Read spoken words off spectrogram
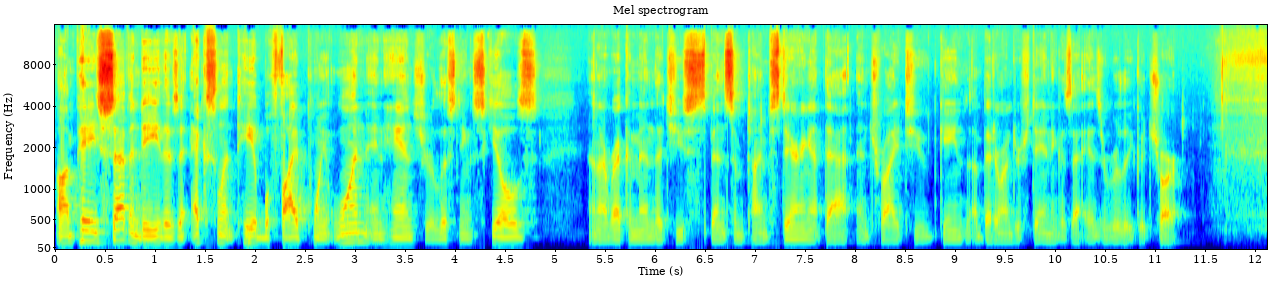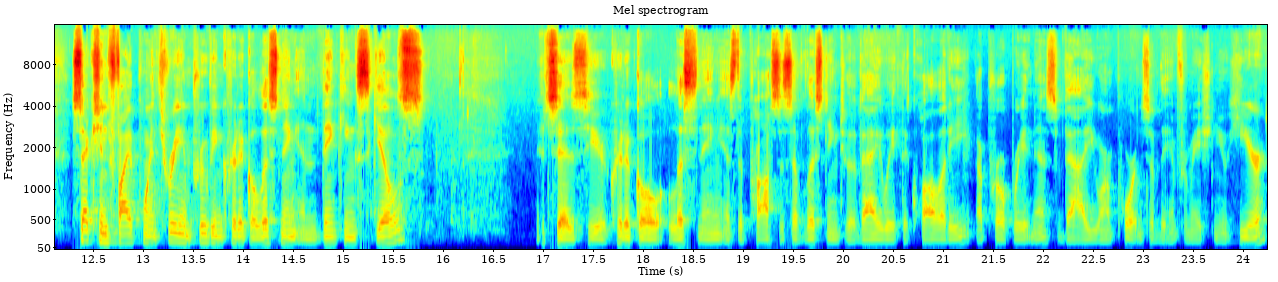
On page 70, there's an excellent table 5.1, Enhance Your Listening Skills, and I recommend that you spend some time staring at that and try to gain a better understanding because that is a really good chart. Section 5.3, Improving Critical Listening and Thinking Skills. It says here critical listening is the process of listening to evaluate the quality, appropriateness, value, or importance of the information you hear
